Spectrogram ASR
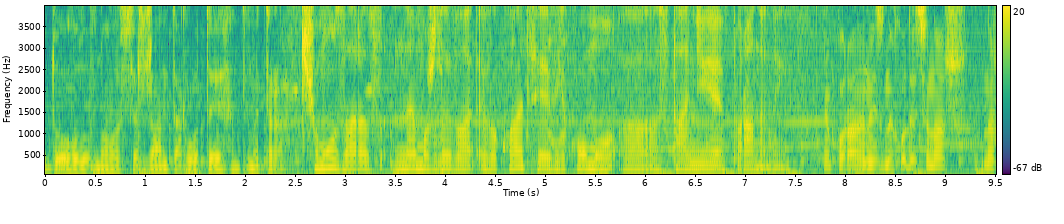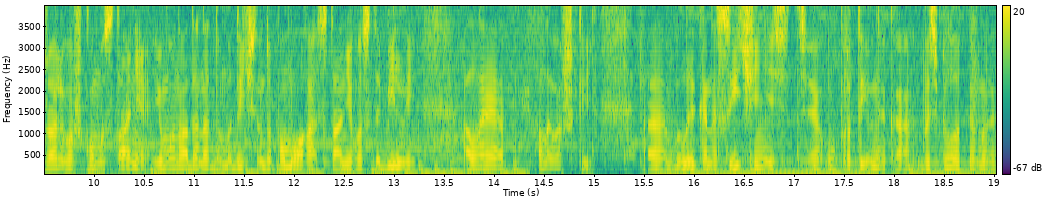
до головного сержанта роти Дмитра. Чому зараз неможлива евакуація? В якому е, стані поранений? Поранений знаходиться наш, на жаль, у важкому стані. Йому надана домедична допомога, стан його стабільний, але, але важкий. Е, Велика насиченість е, у противника безпілотними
